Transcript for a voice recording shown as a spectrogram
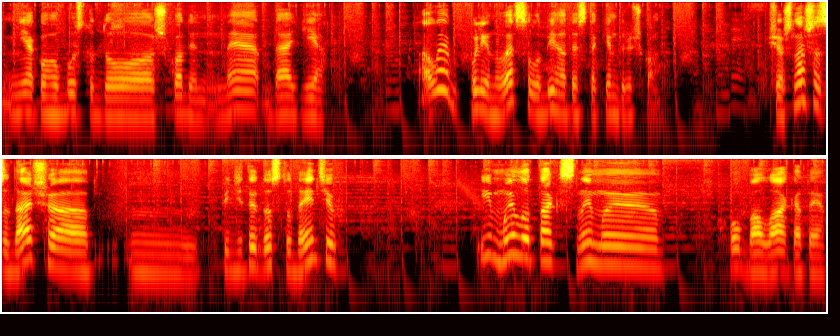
ніякого бусту до шкоди не дає. Але, блін, весело бігати з таким дрючком. Що ж, наша задача м, підійти до студентів і мило так з ними побалакати,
